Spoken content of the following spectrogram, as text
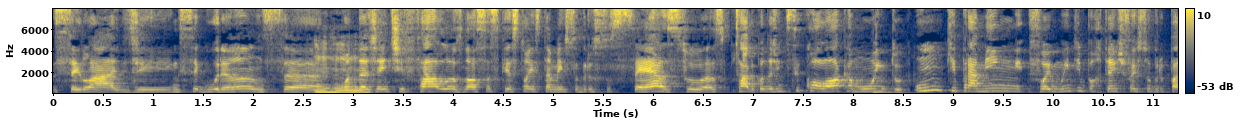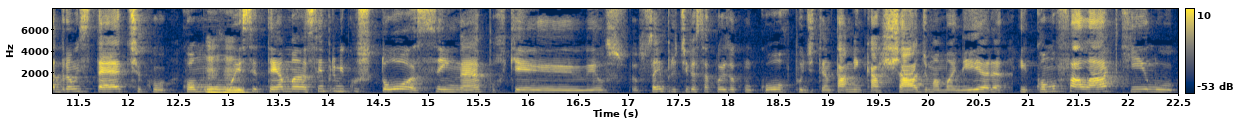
sei lá, de insegurança, uhum. quando quando a gente fala as nossas questões também sobre o sucesso, as, sabe? Quando a gente se coloca muito. Um que para mim foi muito importante foi sobre o padrão estético, como uhum. esse tema sempre me custou, assim, né? Porque eu, eu sempre tive essa coisa com o corpo, de tentar me encaixar de uma maneira e como falar aquilo.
